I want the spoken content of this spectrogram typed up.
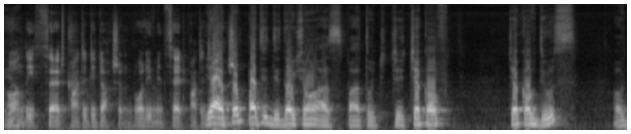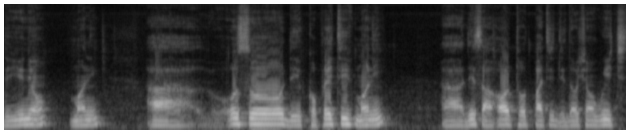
yeah. on the third-party deduction? What do you mean third-party yeah, third-party deduction as part of check off, check off dues of the union money, uh, also the cooperative money. Uh, these are all third-party deduction which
